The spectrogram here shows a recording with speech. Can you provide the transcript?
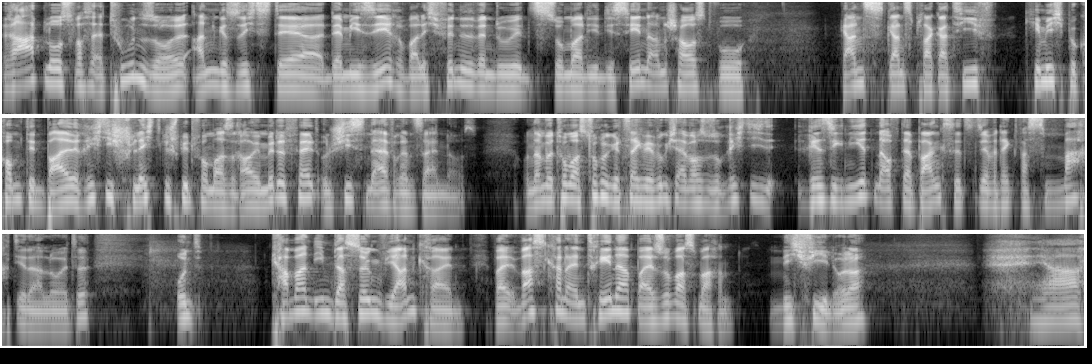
ratlos, was er tun soll, angesichts der, der Misere, weil ich finde, wenn du jetzt so mal die, die Szenen anschaust, wo ganz, ganz plakativ Kimmich bekommt den Ball richtig schlecht gespielt vom Masrau im Mittelfeld und schießt ihn einfach ins Seinen aus. Und dann wird Thomas Tuchel gezeigt, wie er wirklich einfach so richtig resignierten auf der Bank sitzt und einfach denkt, was macht ihr da, Leute? Und kann man ihm das irgendwie ankreiden? Weil was kann ein Trainer bei sowas machen? Nicht viel, oder? Ja,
